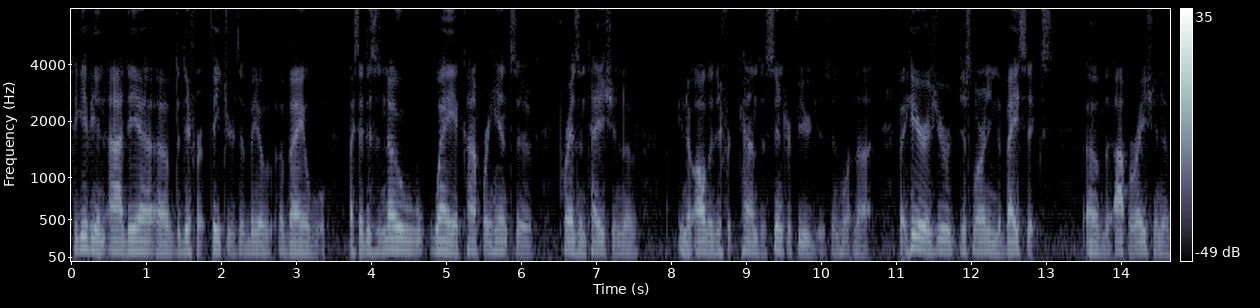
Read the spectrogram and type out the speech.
to give you an idea of the different features that will be available. Like I said, this is no way a comprehensive presentation of you know all the different kinds of centrifuges and whatnot. But here, as you're just learning the basics of the operation of,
